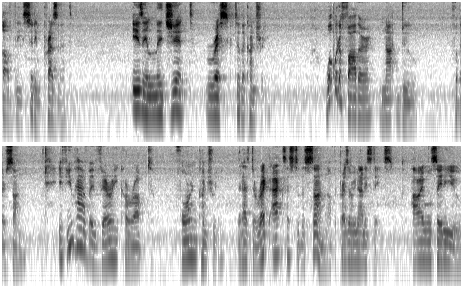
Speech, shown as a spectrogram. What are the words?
of the sitting president is a legit risk to the country. What would a father not do for their son? If you have a very corrupt foreign country that has direct access to the son of the President of the United States, I will say to you,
